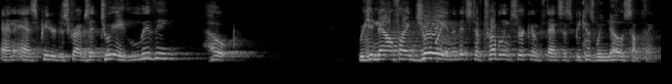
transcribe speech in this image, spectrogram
and as Peter describes it, to a living hope. We can now find joy in the midst of troubling circumstances because we know something.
